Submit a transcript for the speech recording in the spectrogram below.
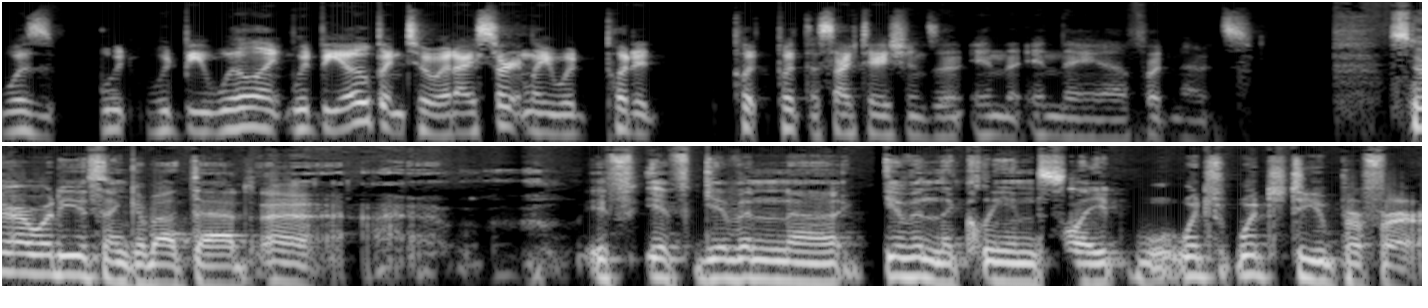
was would, would be willing would be open to it, I certainly would put it put put the citations in the in the uh, footnotes. Sarah, what do you think about that? Uh, if if given uh, given the clean slate, which which do you prefer?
